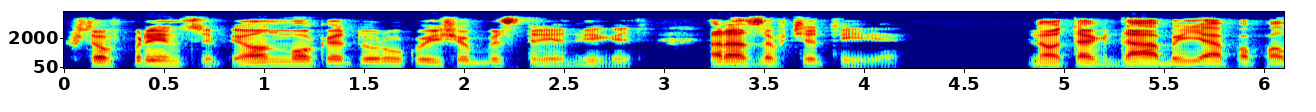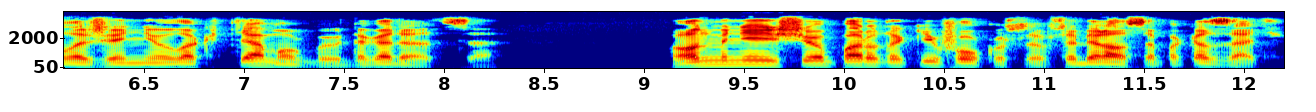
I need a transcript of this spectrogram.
что в принципе он мог эту руку еще быстрее двигать, раза в четыре. Но тогда бы я по положению локтя мог бы догадаться. Он мне еще пару таких фокусов собирался показать.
